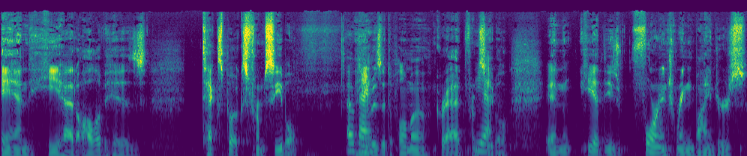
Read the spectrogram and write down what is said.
and he had all of his textbooks from Siebel. Okay. He was a diploma grad from Yeah. Siebel, and he had these four-inch ring binders.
